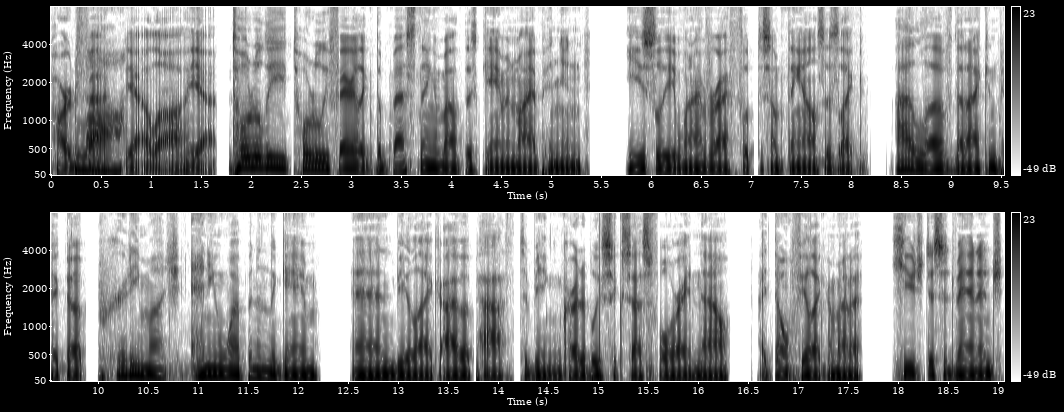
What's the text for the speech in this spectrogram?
Hard Law. fact. Yeah, law. Yeah. Totally, totally fair. Like the best thing about this game, in my opinion, easily whenever I flip to something else is like, I love that I can pick up pretty much any weapon in the game and be like, I have a path to being incredibly successful right now. I don't feel like I'm at a huge disadvantage.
